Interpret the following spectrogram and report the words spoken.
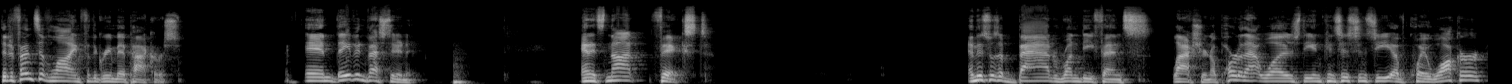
The defensive line for the Green Bay Packers, and they've invested in it, and it's not fixed. And this was a bad run defense last year. Now, part of that was the inconsistency of Quay Walker.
